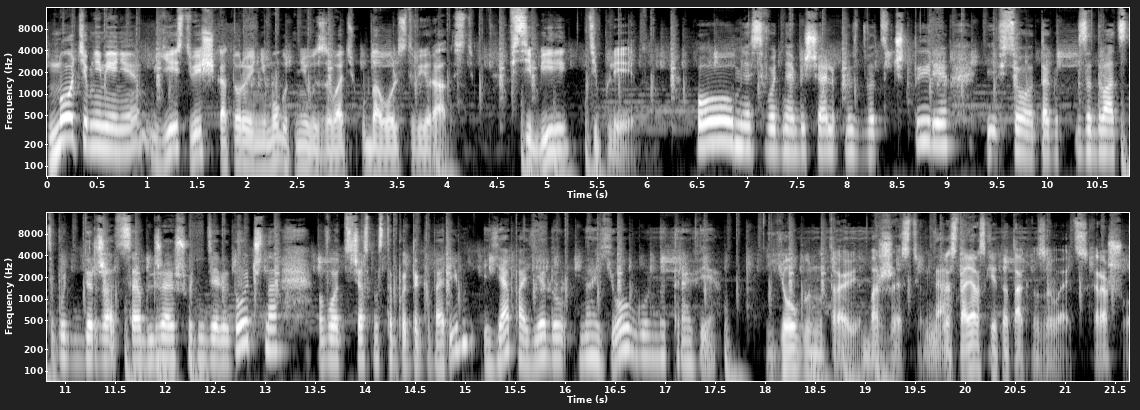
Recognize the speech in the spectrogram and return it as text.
Но, тем не менее, есть вещи, которые не могут не вызывать удовольствие и радость. В Сибири теплеет. О, у меня сегодня обещали плюс 24, и все, так за 20 будет держаться ближайшую неделю точно. Вот сейчас мы с тобой договорим, и я поеду на йогу на траве. Йогу на траве, божественно. Да. В Красноярске это так называется, хорошо.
